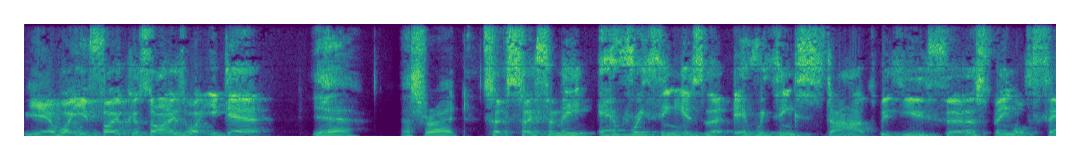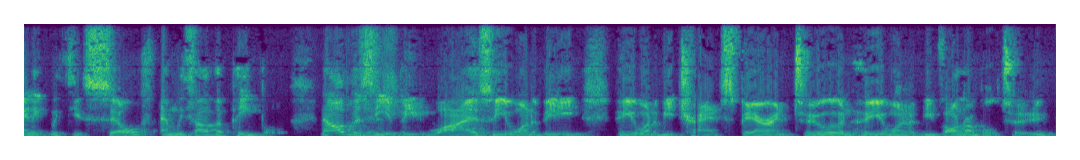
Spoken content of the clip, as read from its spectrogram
Yeah. What you focus on is what you get. Yeah. That's right. So, so for me, everything is that everything starts with you first being authentic with yourself and with other people. Now, obviously, yes. you be wise who you want to be, who you want to be transparent to, and who you want to be vulnerable to.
